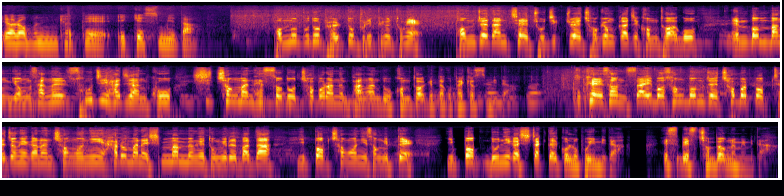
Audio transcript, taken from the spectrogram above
여러분 곁에 있겠습니다. 법무부도 별도 브리핑을 통해 범죄단체 조직죄 적용까지 검토하고 N번방 영상을 소지하지 않고 시청만 했어도 처벌하는 방안도 검토하겠다고 밝혔습니다. 국회에선 사이버 성범죄 처벌법 제정에 관한 청원이 하루 만에 10만 명의 동의를 받아 입법 청원이 성립돼 입법 논의가 시작될 걸로 보입니다. SBS 전병남입니다.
